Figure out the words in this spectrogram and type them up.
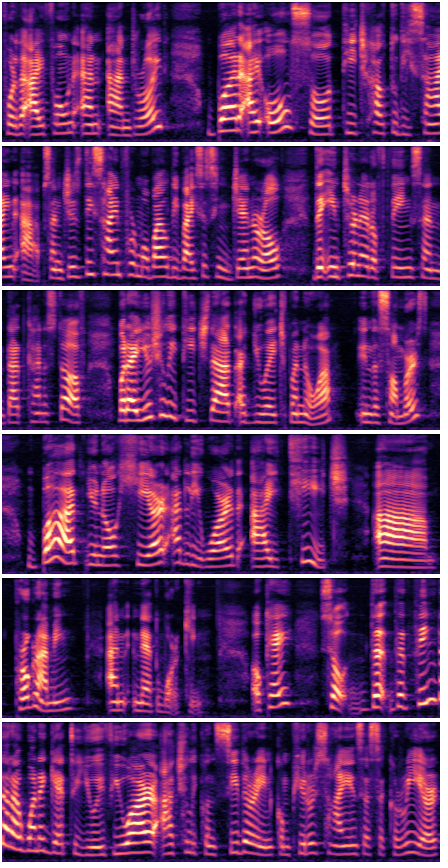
for the iPhone and Android. But I also teach how to design apps and just design for mobile devices in general, the Internet of Things and that kind of stuff. But I usually teach that at UH Manoa in the summers. But, you know, here at Leeward, I teach uh, programming and networking. Okay, so the, the thing that I want to get to you, if you are actually considering computer science as a career,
